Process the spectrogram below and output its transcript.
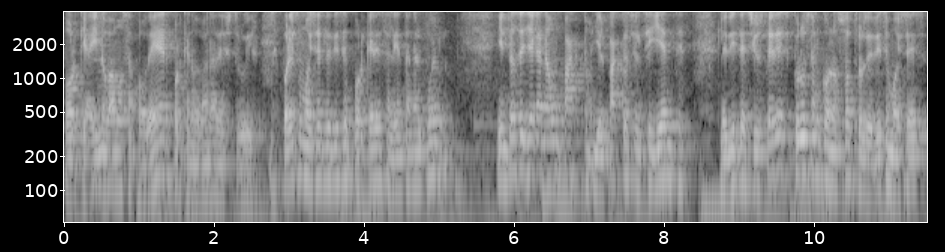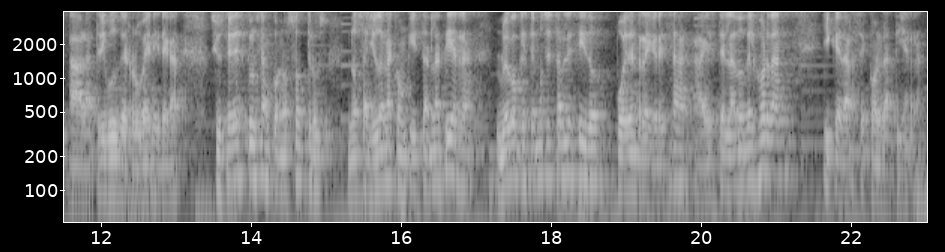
porque ahí no vamos a poder, porque nos van a destruir. Por eso Moisés les dice, ¿por qué desalientan al pueblo? Y entonces llegan a un pacto y el pacto es el siguiente. Les dice, si ustedes cruzan con nosotros, les dice Moisés a la tribu de Rubén y de Gad, si ustedes cruzan con nosotros, nos ayudan a conquistar la tierra, luego que estemos establecidos, pueden regresar a este lado del Jordán y quedarse con la tierra.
